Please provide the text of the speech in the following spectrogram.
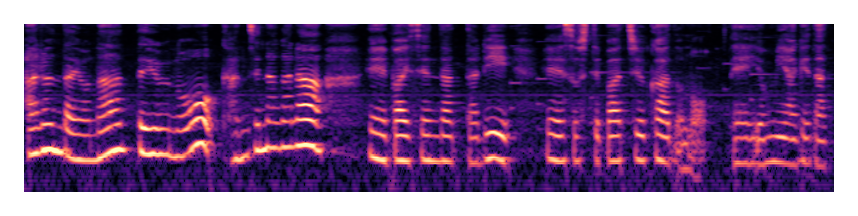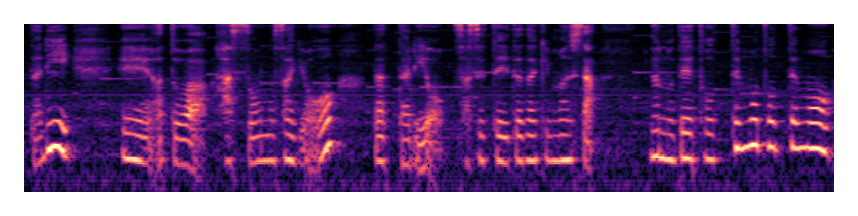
あるんだよなっていうのを感じながら、えー、焙煎だったり、えー、そしてバーチューカードの、え読み上げだったり、えあとは発送の作業だったりをさせていただきました。なのでとってもとっても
